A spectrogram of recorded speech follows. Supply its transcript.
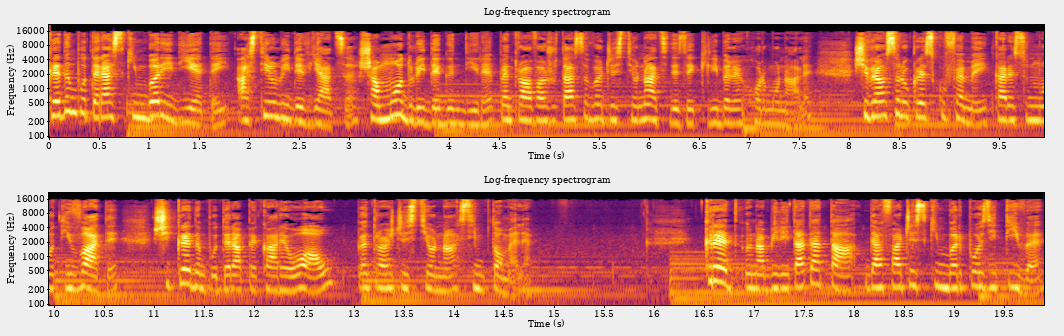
Cred în puterea schimbării dietei, a stilului de viață și a modului de gândire pentru a vă ajuta să vă gestionați dezechilibrele hormonale și vreau să lucrez cu femei care sunt motivate și cred în puterea pe care o au pentru a-și gestiona simptomele. Cred în abilitatea ta de a face schimbări pozitive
